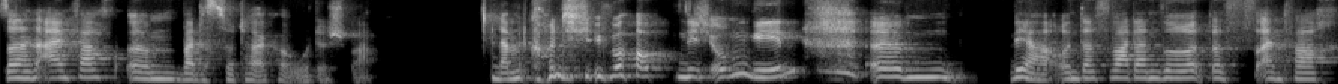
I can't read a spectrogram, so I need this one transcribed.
sondern einfach, ähm, weil das total chaotisch war. Damit konnte ich überhaupt nicht umgehen. Ähm, ja, und das war dann so, das ist einfach,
